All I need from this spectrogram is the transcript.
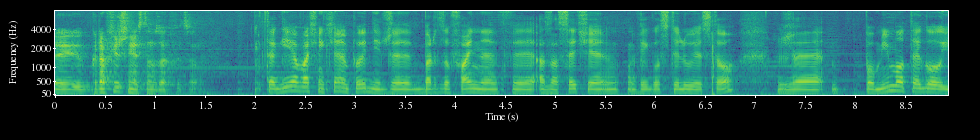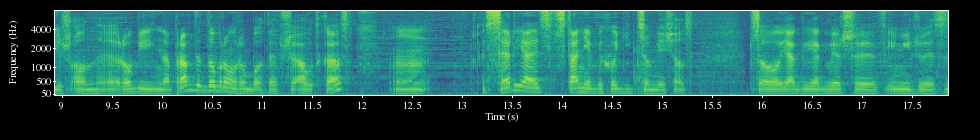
y, graficznie jestem zachwycony. Tak, i ja właśnie chciałem powiedzieć, że bardzo fajne w Azasecie, w jego stylu jest to, że pomimo tego, iż on robi naprawdę dobrą robotę przy Outcast, mm, seria jest w stanie wychodzić co miesiąc. Co jak, jak wiesz w Image'u jest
